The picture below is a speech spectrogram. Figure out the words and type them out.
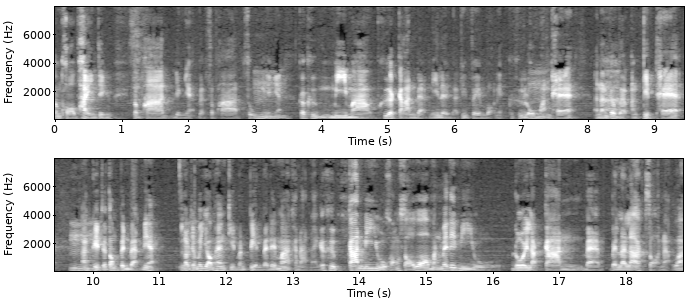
ต้องขออภัยจริงๆสภาอย่างเงี้ยแบบสภาสูงอย่างเงี้ยก็คือมีมาเพื่อการแบบนี้เลยแบบที่เฟรมบอกเนี่ยก็คือโรมันแท้ อันนั้นก็แบบอังกฤษแท้มอังกฤษจะต้องเป็นแบบเนี้ย เราจะไม่ยอมให้อังกฤษมันเปลี่ยนไปได้มากขนาดไหนก็คือ การมีอยู่ของสวมันไม่ได้มีอยู่โดยหลักการแบบเป็นลายลักษณ์อักษรอะว่า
